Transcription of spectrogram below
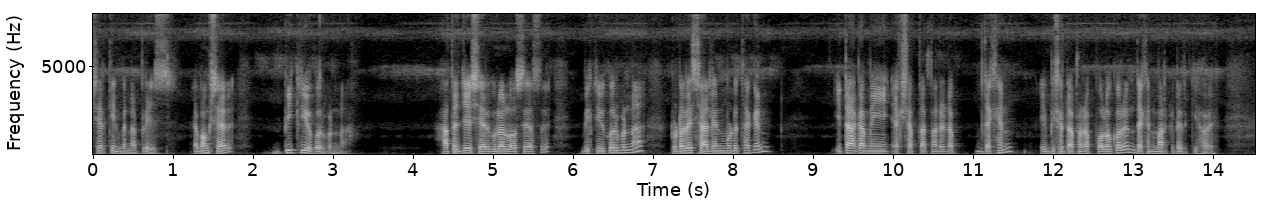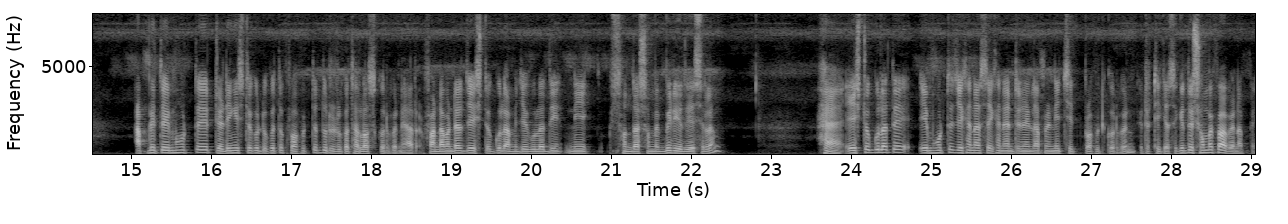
শেয়ার কিনবেন না প্লিজ এবং শেয়ার বিক্রিও করবেন না। হাতে যে শেয়ারগুলো লসে আছে, বিক্রিও করবেন না। টোটালি সাইলেন্ট মোডে থাকেন। এটা আগামী এক সপ্তাহ আপনারা এটা দেখেন। এই বিষয়টা আপনারা ফলো করেন, দেখেন মার্কেটের কী হয়। আপনি তো এই মুহূর্তে ট্রেডিং স্টকে ঢুকে তো প্রফিট তো দূরের কথা লস করবেন আর ফান্ডামেন্টাল যে স্টকগুলো আমি যেগুলো নিয়ে সন্ধ্যার সময় ভিডিও দিয়েছিলাম হ্যাঁ এই স্টকগুলোতে এই মুহূর্তে যেখানে আছে, এখানে এন্ট্রি নিলে আপনি নিশ্চিত প্রফিট করবেন। এটা ঠিক আছে, কিন্তু সময় পাবেন আপনি।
